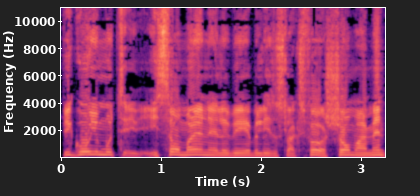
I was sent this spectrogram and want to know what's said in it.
Vi går ju mot i sommaren, eller vi är väl i en slags försommar, men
